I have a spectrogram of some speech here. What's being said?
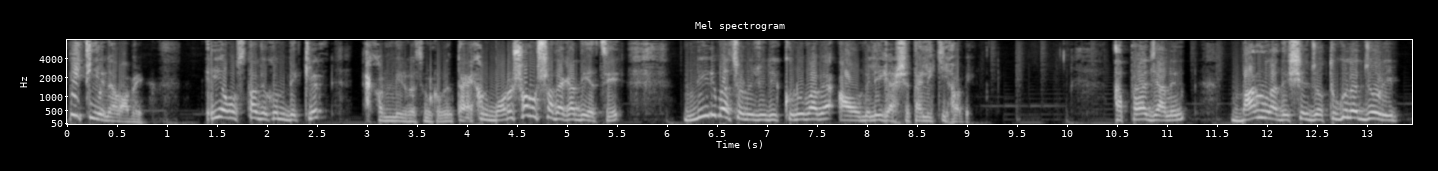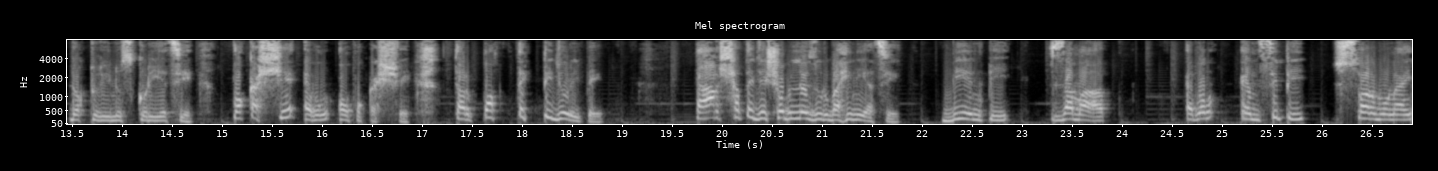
পিটিয়ে নামাবে। এই অবস্থা যখন দেখলেন, এখন নির্বাচন করবেন। তা এখন বড় সমস্যা দেখা দিয়েছে, নির্বাচনে যদি কোনোভাবে আওয়ামী লীগ আসে, তাহলে কি হবে? আপনারা জানেন, বাংলাদেশে যতগুলো জরিপ ডক্টর ইউনুস করিয়েছে, প্রকাশ্যে এবং অপ্রকাশ্যে, তার প্রত্যেকটি জরিপে তার সাথে যেসব লেজুর বাহিনী আছে, বিএনপি, জামাত এবং এনসিপি, সর্বনাই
